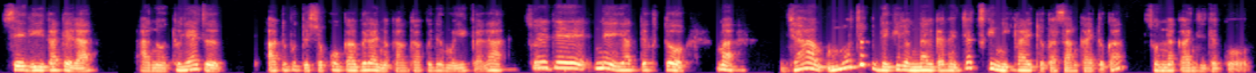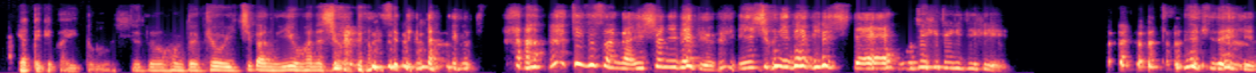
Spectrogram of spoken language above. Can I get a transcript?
整理がてら、あの、とりあえずアウトプットしとこうかぐらいの感覚でもいいから、それでね、やっていくと、まあ、じゃあ、もうちょっとできるようになるかね。じゃあ月2回とか3回とか、そんな感じでこう、やっていけばいいと思うし。ちょっと本当に今日一番のいいお話をやらせていただきました。あチズさんが一緒にデビュー、一緒にデビューして、ぜひぜひぜひ。ぜひぜひ。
